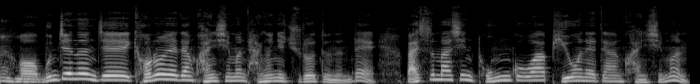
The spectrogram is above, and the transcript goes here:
음흠. 어, 문제는 이제 결혼에 대한 관심은 당연히 줄 어드는데 말씀하신 동거와 비혼에 대한 관심은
